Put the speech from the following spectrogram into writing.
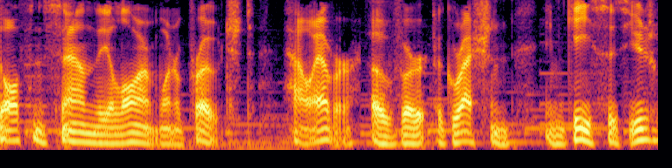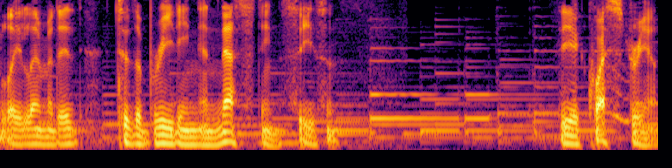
often sound the alarm when approached. However, overt aggression in geese is usually limited to the breeding and nesting season. The Equestrian.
